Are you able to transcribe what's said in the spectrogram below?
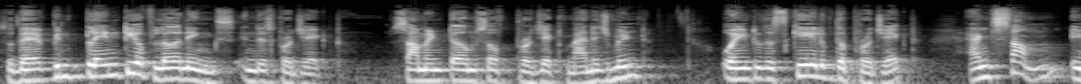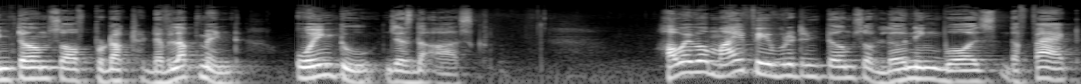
So there have been plenty of learnings in this project, some in terms of project management, owing to the scale of the project, and some in terms of product development, owing to just the ask. However, my favorite in terms of learning was the fact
